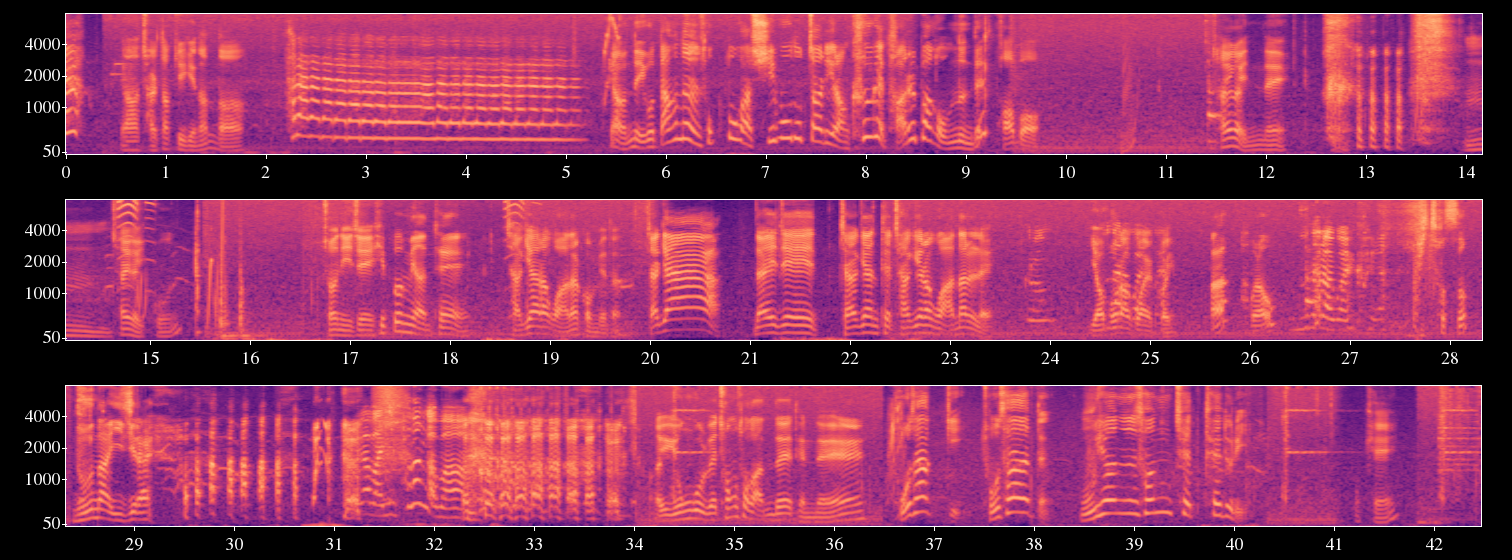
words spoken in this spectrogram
야 잘 닦이긴 한다 야 근데 이거 닦는 속도가 15도짜리랑 크게 다를 바가 없는데? 봐봐 차이가 있네 음 차이가 있군 전 이제 히쁨이한테 자기야라고 안 할 겁니다 자기야! 나 이제 자기한테 자기라고 안 할래 그럼 여보라고 할할 거임 어? 뭐라고? 누나라고 할 거야. 미쳤어? 누나 이지랄 내가 많이 편한가 봐. 아, 이 용골 왜 청소가 안 돼? 됐네. 조사기, 조사 등, 우현선체 테두리. 오케이.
